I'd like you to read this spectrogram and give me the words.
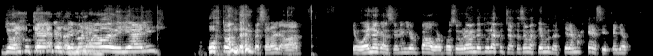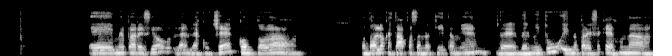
Yo escuché el tema nuevo de Billie Eilish justo antes de empezar a grabar. Qué buena canción es Your Power. Pues seguramente tú la escuchaste hace más tiempo, entonces tienes más que decir que yo. Eh, me pareció, la, escuché con toda con todo lo que estaba pasando aquí también de, del Me Too y me parece que es una,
